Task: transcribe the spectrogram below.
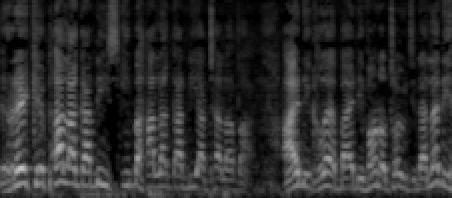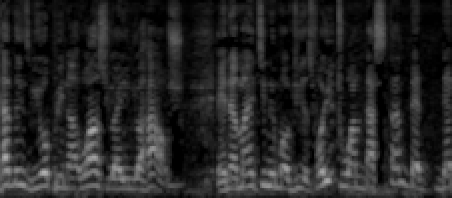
Reke iba talaba. I declare by divine authority that let the heavens be open whilst you are in your house. In the mighty name of Jesus. For you to understand the, the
